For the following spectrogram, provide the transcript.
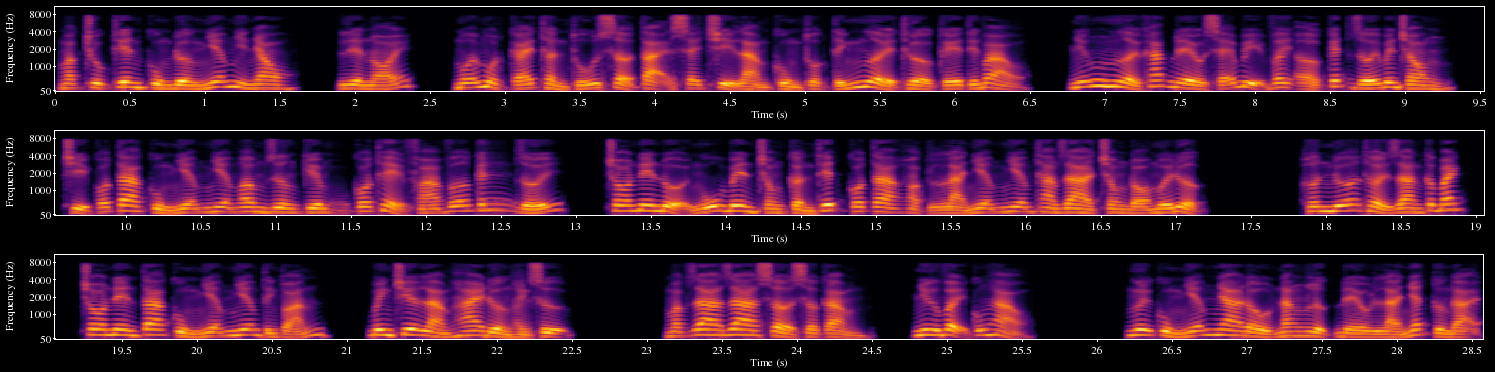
Mặc trục thiên cùng đường nhiễm nhìn nhau, liền nói, mỗi một cái thần thú sở tại sẽ chỉ làm cùng thuộc tính người thừa kế tiến vào, những người khác đều sẽ bị vây ở kết giới bên trong, chỉ có ta cùng nhiễm nhiễm âm dương kiêm có thể phá vỡ kết giới, cho nên đội ngũ bên trong cần thiết có ta hoặc là nhiễm nhiễm tham gia trong đó mới được. Hơn nữa thời gian cấp bách, cho nên ta cùng nhiễm nhiễm tính toán, binh chia làm hai đường hành sự. Mặc ra ra sờ sờ cảm, như vậy cũng hảo. Ngươi cùng nhiễm nha đầu năng lực đều là nhất cường đại,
